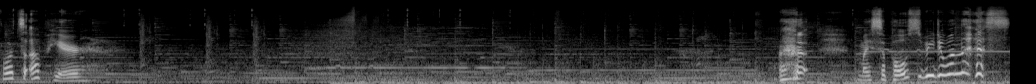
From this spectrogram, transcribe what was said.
What's up here? Am I supposed to be doing this?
